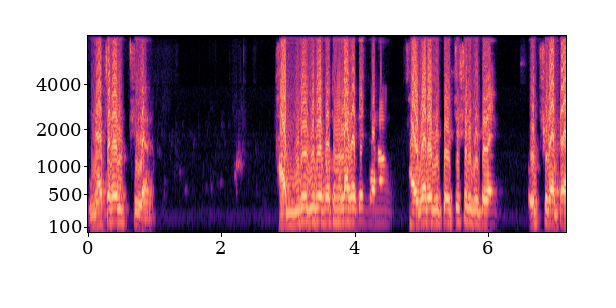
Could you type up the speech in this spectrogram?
ন্যাচারাল ফিলার হাত ঘুরে ঘুরে প্রথমে লাগাতে যেন ফাইবারের ভিতরে চুষের ভিতরে ফিলারটা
